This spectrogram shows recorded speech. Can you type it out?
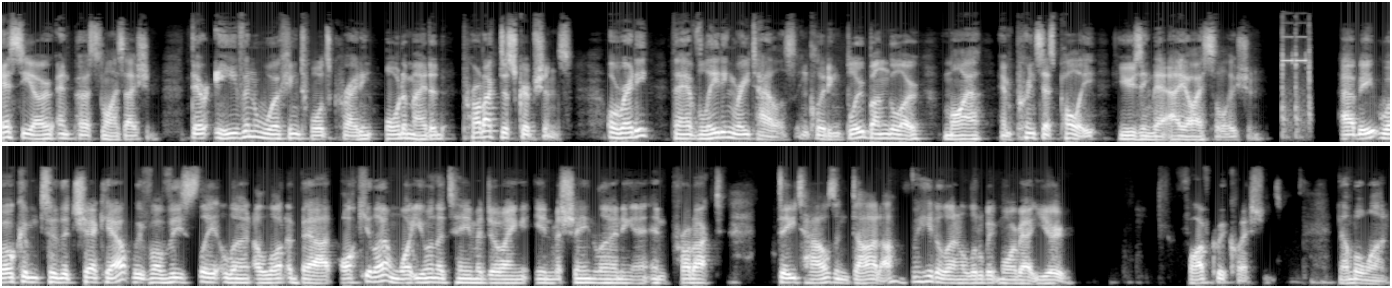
SEO, and personalization. They're even working towards creating automated product descriptions. Already, they have leading retailers, including Blue Bungalow, Myer, and Princess Polly, using their AI solution. Abby, welcome to the checkout. We've obviously learned a lot about Ocula and what you and the team are doing in machine learning and product details and data. We're here to learn a little bit more about you. Five quick questions. Number one,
